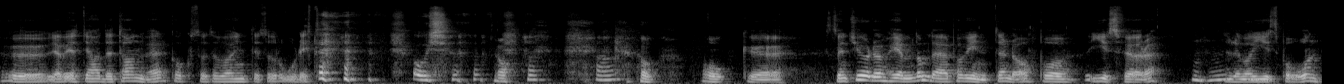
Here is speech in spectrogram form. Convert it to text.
eh, jag vet jag hade tandvärk också, det var inte så roligt. Oj. Ja. Ja. Och, och eh, sen körde de hem dem där på vintern då, på isföre. Mhm. När det var is på ån.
